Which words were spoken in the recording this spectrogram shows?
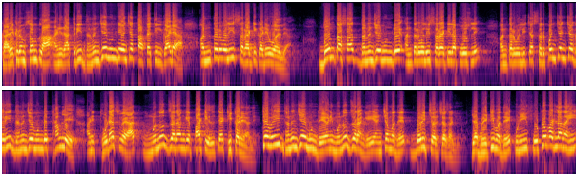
कार्यक्रम संपला आणि रात्री धनंजय मुंडे यांच्या ताफ्यातील गाड्या अंतरवली सराटीकडे वळल्या. दोन तासात धनंजय मुंडे अंतरवली सराटीला पोहोचले. अंतरवलीच्या सरपंचांच्या घरी धनंजय मुंडे थांबले आणि थोड्याच वेळात मनोज जरांगे पाटील त्या ठिकाणी आले. त्यावेळी धनंजय मुंडे आणि मनोज जरांगे यांच्यामध्ये बरीच चर्चा झाली. या भेटीमध्ये कुणी फोटो काढला नाही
